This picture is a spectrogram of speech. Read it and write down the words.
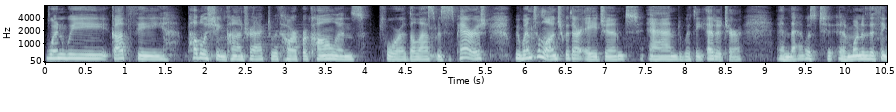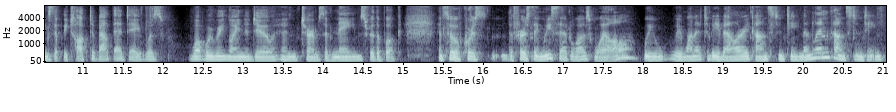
When we got the publishing contract with HarperCollins for The Last Mrs. Parrish, we went to lunch with our agent and with the editor. And that was to, and one of the things that we talked about that day was what we were we going to do in terms of names for the book. And so, of course, the first thing we said was, well, we, we want it to be Valerie Constantine and Lynne Constantine.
